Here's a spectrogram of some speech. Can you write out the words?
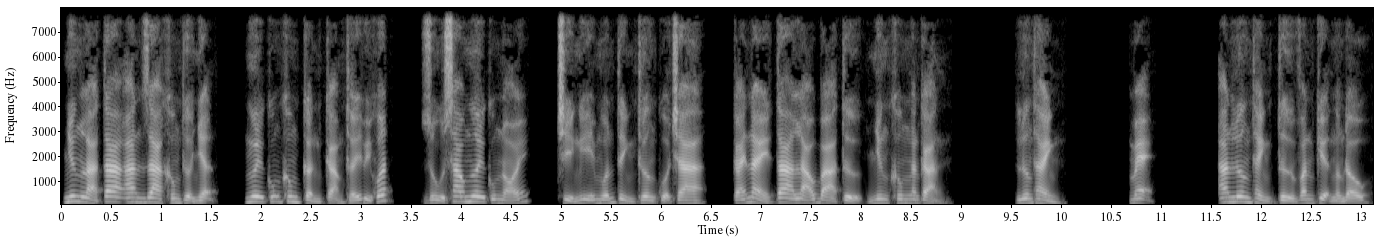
nhưng là ta an gia không thừa nhận, ngươi cũng không cần cảm thấy bị khuất, dù sao ngươi cũng nói, chỉ nghĩ muốn tình thương của cha, cái này ta lão bà tử nhưng không ngăn cản. Lương Thành. Mẹ. An Lương Thành từ văn kiện ngẩng đầu.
